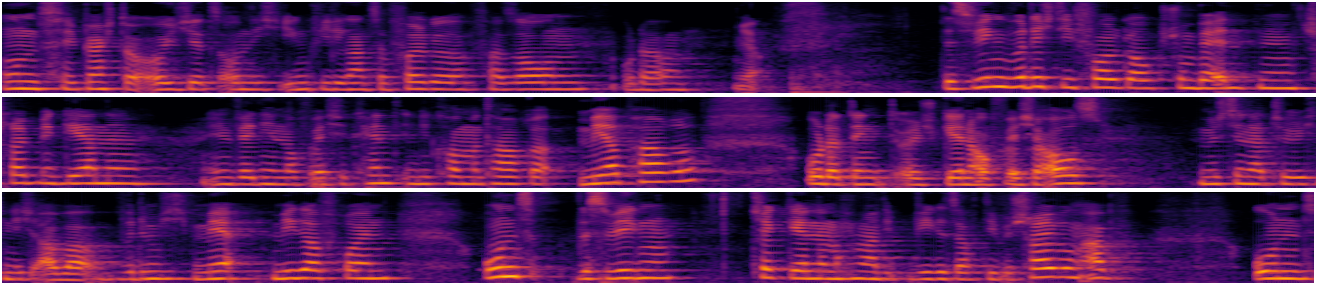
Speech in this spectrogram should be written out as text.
Und ich möchte euch jetzt auch nicht irgendwie die ganze Folge versauen oder ja. Deswegen würde ich die Folge auch schon beenden. Schreibt mir gerne, wenn ihr noch welche kennt, in die Kommentare mehr Paare. Oder denkt euch gerne auch welche aus. Müsst ihr natürlich nicht, aber würde mich mehr, mega freuen. Und deswegen checkt gerne nochmal, wie gesagt, die Beschreibung ab. Und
